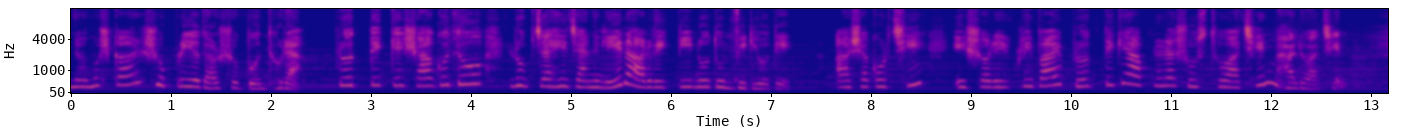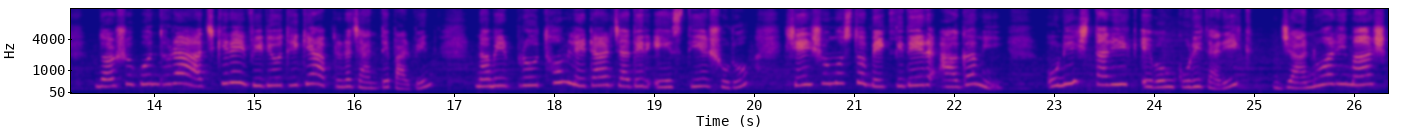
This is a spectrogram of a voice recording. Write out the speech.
নমস্কার, সুপ্রিয় দর্শক বন্ধুরা। প্রত্যেককে স্বাগত রূপচাহি চ্যানেলের আরও একটি নতুন ভিডিওতে। আশা করছি, ঈশ্বরের কৃপায় প্রত্যেকে আপনারা সুস্থ আছেন, ভালো আছেন। দর্শক বন্ধুরা, আজকের এই ভিডিও থেকে আপনারা জানতে পারবেন, নামের প্রথম লেটার যাদের এস দিয়ে শুরু, সেই সমস্ত ব্যক্তিদের আগামী উনিশ তারিখ এবং কুড়ি তারিখ, জানুয়ারি মাস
